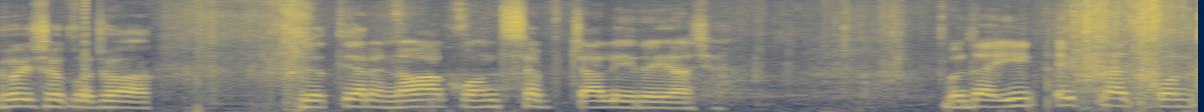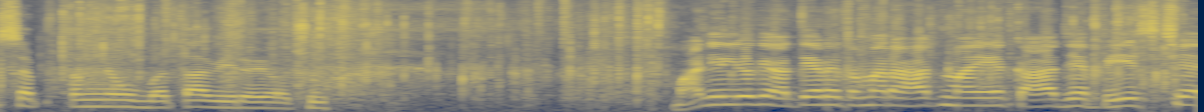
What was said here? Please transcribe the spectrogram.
જોઈ શકો છો આ. જે અત્યારે નવા કોન્સેપ્ટ ચાલી રહ્યા છે. બધા એ ટાઈપના જ કોન્સેપ્ટ તમને હું બતાવી રહ્યો છું. માની લ્યો કે અત્યારે તમારા હાથમાં એક આ જે પીસ છે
